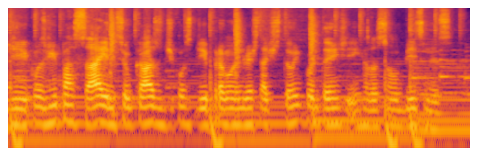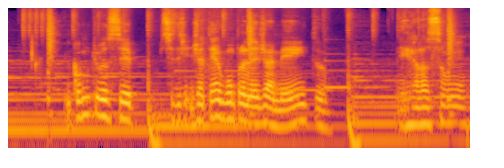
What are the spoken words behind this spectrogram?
de conseguir passar e no seu caso de conseguir ir para uma universidade tão importante em relação ao business. E como que você já tem algum planejamento em relação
